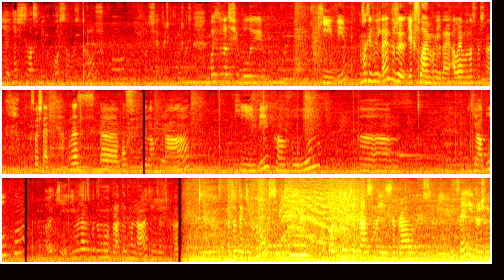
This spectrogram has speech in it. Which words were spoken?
я, я ще взяла собі кокосову стружку. Ще трішки залишилось. Потім у нас ще були ківі. Виглядає дуже як слайм виглядає, але воно смачне. смачне. У нас е, був виноград, ківі, кавун, е, яблуко. Окей, і ми зараз будемо брати гранат, я зараз покажу. Тут такі фруктики. От тут якраз ми забрали собі цей, і, до речі,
